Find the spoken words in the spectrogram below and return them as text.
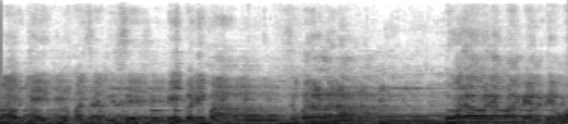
ભાવથી ફરમાશ આપી છે. બે કડીમાં સમરાળાના માં મેલ દેવો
